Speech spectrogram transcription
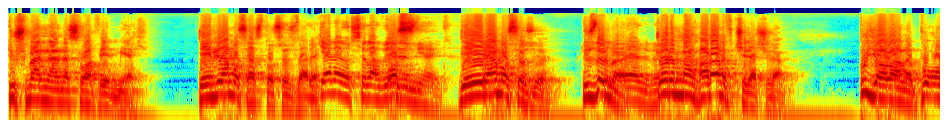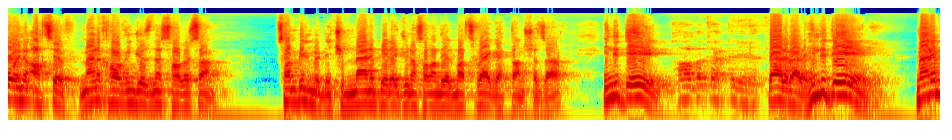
düşmənlərinə silah verməyək. Deyirəm o səsdə o sözləri. Gələ o silah verilməyəydi. Deyirəm o sözü. Düzdürmü? Görün mən haranı fikirləşirəm. Bu yalanı, bu oyunu açıb məni xalqın gözünə salırsan, sən bilmirdin ki, məni belə günə salan Elmar çıxıb həqiqət danışacaq. İndi deyil. Xalqa təhqir elə. Bəli, bəli. İndi deyin. Mənim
